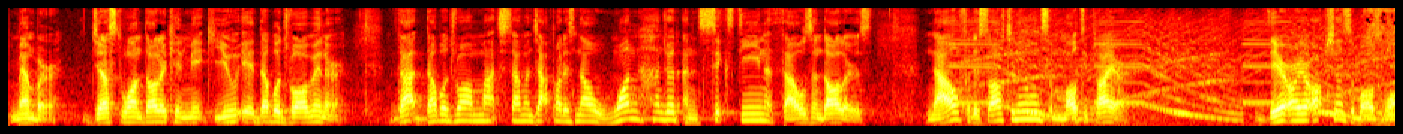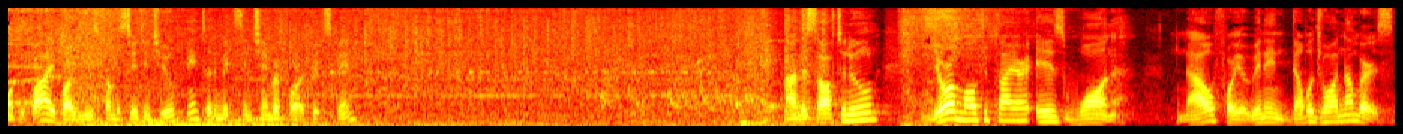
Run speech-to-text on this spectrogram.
Remember, just $1 can make you a double draw winner. That double draw Match 7 jackpot is now $116,000. Now for this afternoon's multiplier. There are your options. The balls 1 to 5 are used from the sitting tube into the mixing chamber for a quick spin. And this afternoon, your multiplier is 1. Now for your winning double draw numbers.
